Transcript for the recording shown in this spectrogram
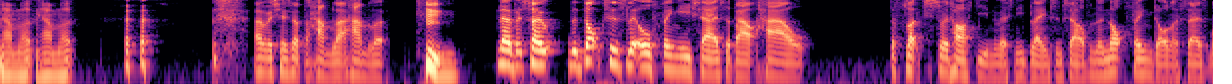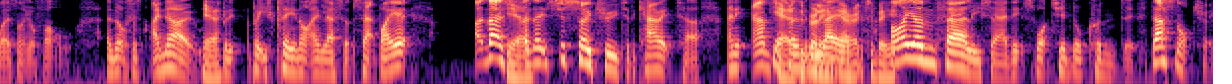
Hamlet, Hamlet. I'm going to change that to Hamlet, Hamlet. Hmm. No, but so the Doctor's little thing he says about how the Flux destroyed half the universe and he blames himself, and the not thing Donna says, "Well, it's not your fault," and the Doctor says, "I know, Yeah. but it, but he's clearly not any less upset by it." And that's Yeah. it's just so true to the character, and it adds Yeah, so it's a many brilliant layers. character beat. I unfairly said it's what Chibnall couldn't do. That's not true.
